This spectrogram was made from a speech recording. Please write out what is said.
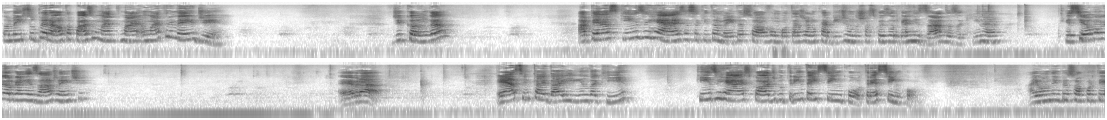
Também super alta, quase um metro, um metro e meio de, de canga. Apenas 15 reais essa aqui também, pessoal. Vamos botar já no cabide, vamos deixar as coisas organizadas aqui, né? Porque se eu não me organizar, gente... É brabo. Essa em tie-dye linda aqui. 15 reais, código 35, 35. Aí ontem, pessoal, cortei,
